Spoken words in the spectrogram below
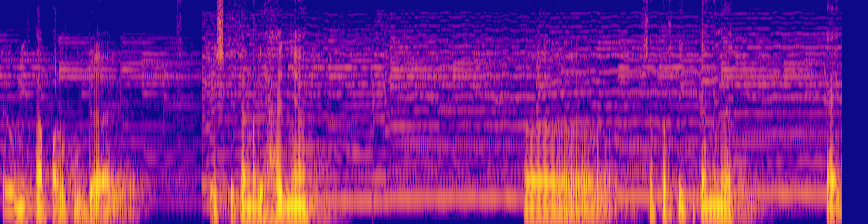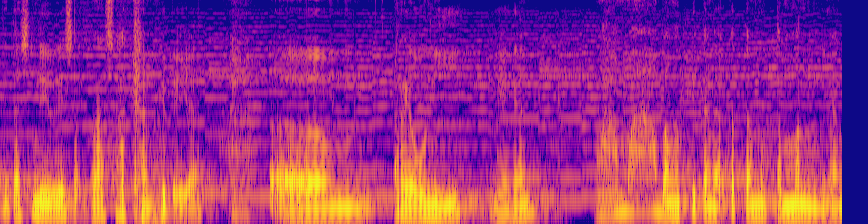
reuni tapal kuda gitu. Terus kita melihatnya eh, seperti kita ngeliat kayak kita sendiri rasakan gitu ya um, reuni ya kan? Lama banget kita nggak ketemu temen yang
